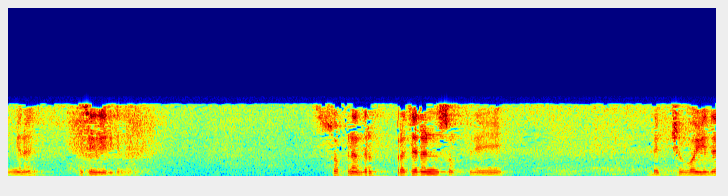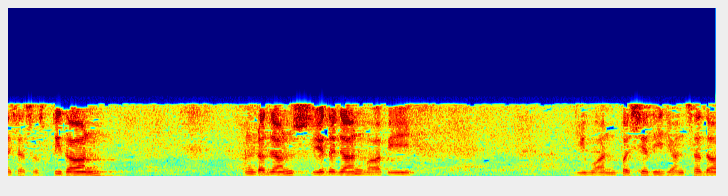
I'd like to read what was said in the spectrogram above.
ഇങ്ങനെ വിശദീകരിക്കുന്നത്. സ്വപ്ന പ്രചരൻ സ്വപ്നേ ദക്ഷുവൈദശ സുസ്ഥിതാൻ അണ്ടജാൻ സ്വേദജാൻ വാപി ജീവാൻ പശ്യതി യാൻ സദാ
